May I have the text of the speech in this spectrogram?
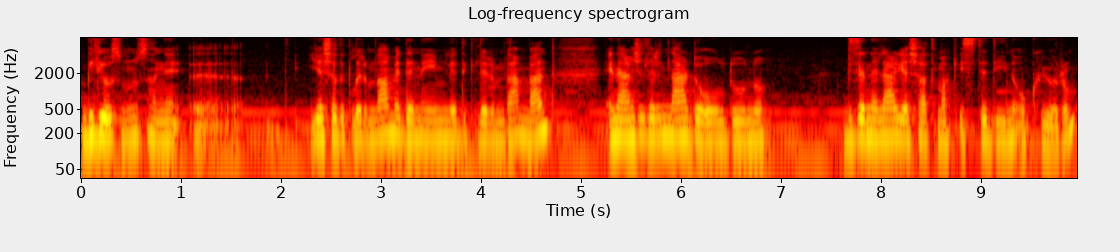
Biliyorsunuz hani e, yaşadıklarımdan ve deneyimlediklerimden ben enerjilerin nerede olduğunu, bize neler yaşatmak istediğini okuyorum.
